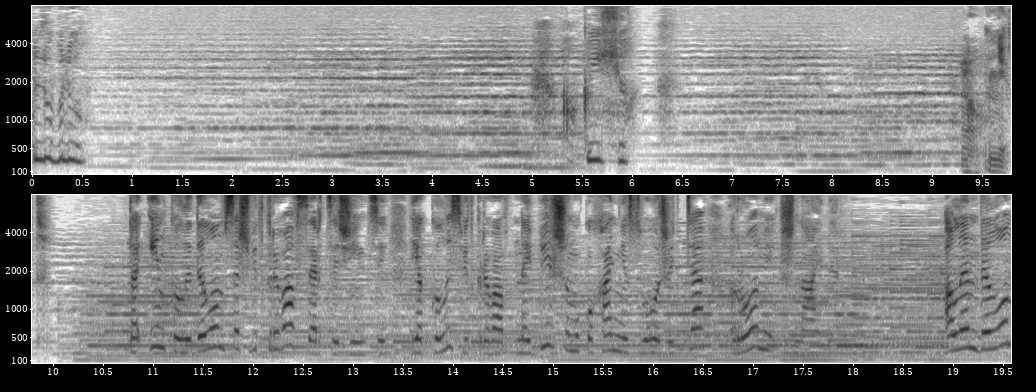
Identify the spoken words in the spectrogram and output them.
Люблю. Еще. Нет. Та інколи Делон все ж відкривав серце жінці, як колись відкривав найбільшому коханню свого життя Ромі Шнайдер. Ален Делон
